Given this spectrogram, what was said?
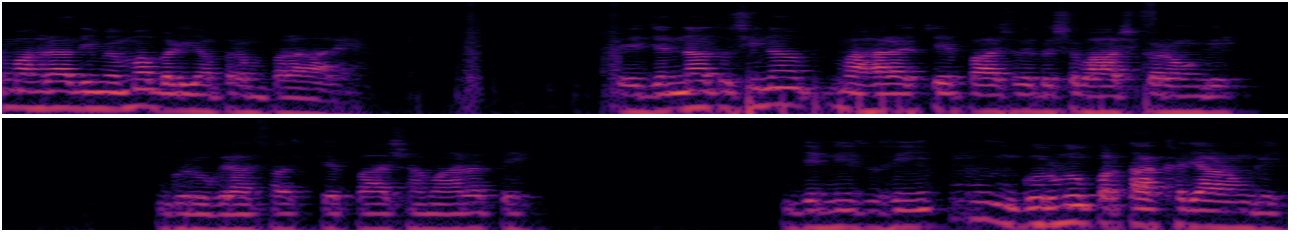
ਮਹਾਰਾਜ ਦੀ ਮਹਿਮਾ ਬੜੀਆਂ ਪਰੰਪਰਾ ਆ ਹੈ ਤੇ ਜਿੰਨਾ ਤੁਸੀਂ ਨਾ ਮਹਾਰਾਜ ਚੇ ਪਾਸ਼ ਦੇ ਵਿਸ਼ਵਾਸ ਕਰੋਗੇ ਗੁਰੂ ਗ੍ਰੰਥ ਸਾਹਿਬ ਸੱਚੇ ਪਾਤਸ਼ਾਹ ਮਹਾਰਾਜ ਤੇ ਜਿੰਨੀ ਤੁਸੀਂ ਗੁਰੂ ਨੂੰ ਪ੍ਰਤੱਖ ਜਾਣੋਗੇ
